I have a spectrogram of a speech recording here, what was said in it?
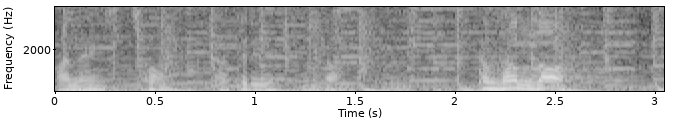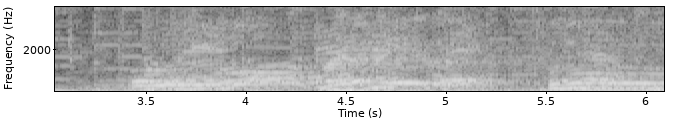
많은 시청 부탁드리겠습니다. 감사합니다. 구독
